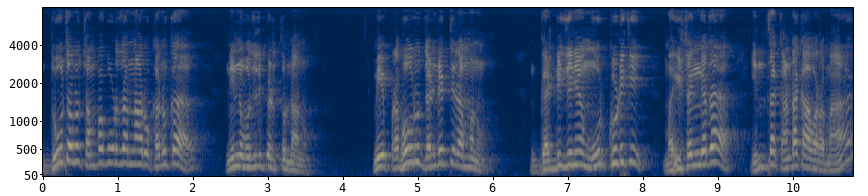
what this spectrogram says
దూతను చంపకూడదన్నారు కనుక నిన్ను వదిలిపెడుతున్నాను. మీ ప్రభువును దండెత్తి రమ్మను. గడ్డి తినే మూర్ఖుడికి మహిషం గదా ఇంత కండకావరమా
